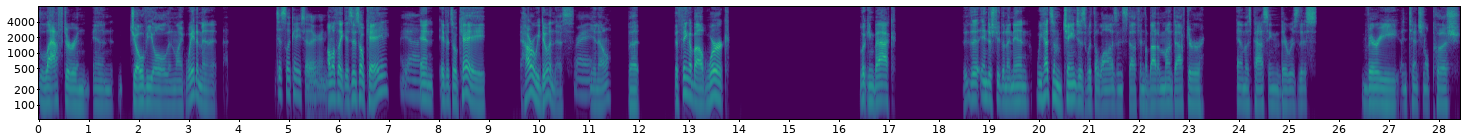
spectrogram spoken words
laughter and, and jovial and like, wait a minute, Just look at each other and almost like, is this okay? yeah, And if it's okay, how are we doing this? right. You know? But the thing about work, looking back, the industry that I'm in, we had some changes with the laws and stuff. And about a month after Emma's passing, there was this very intentional push,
